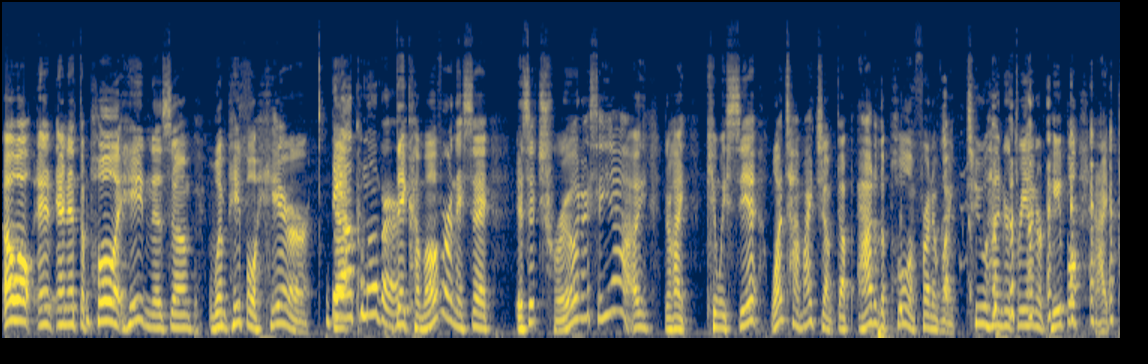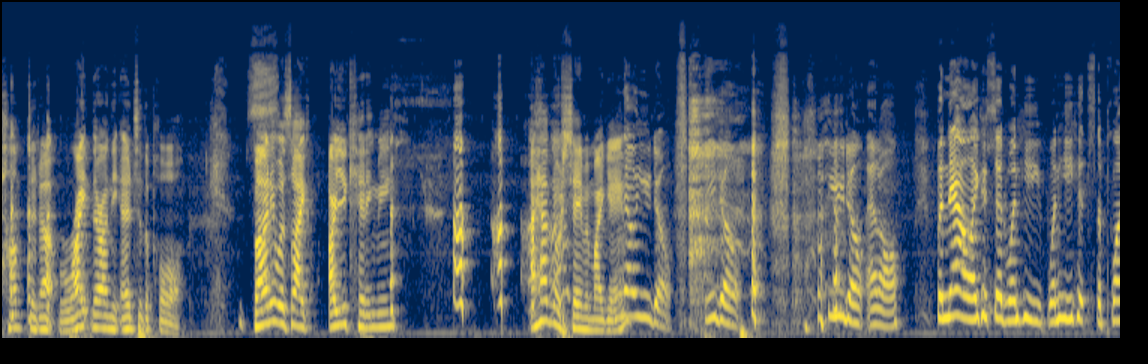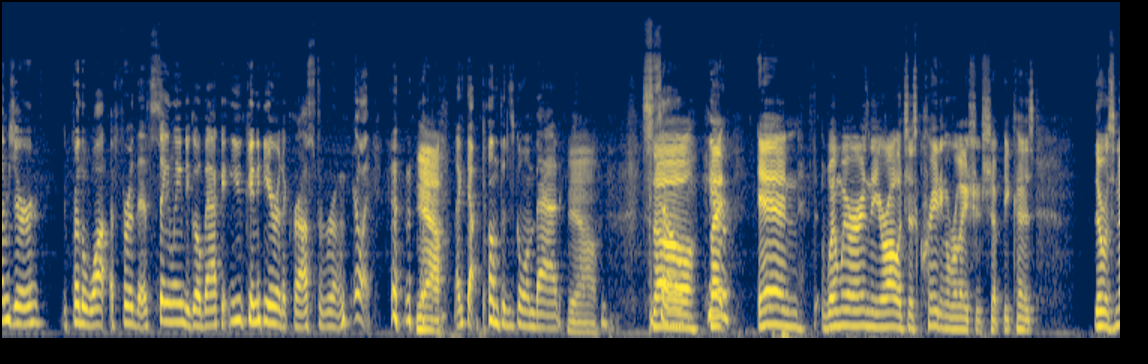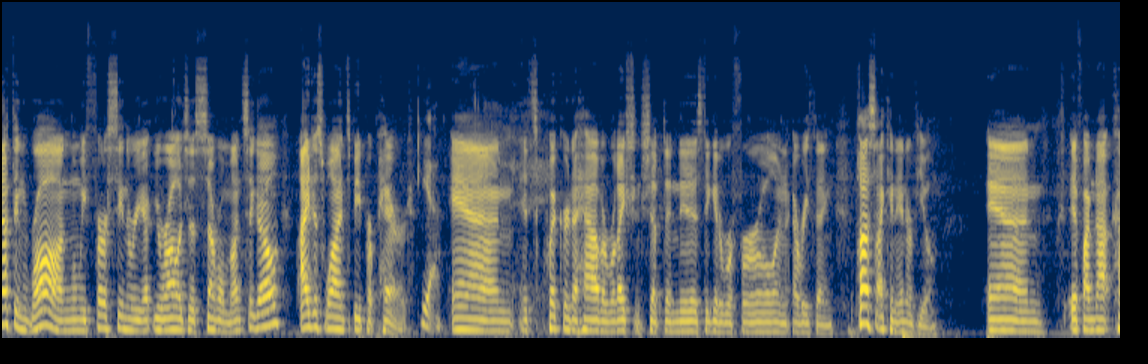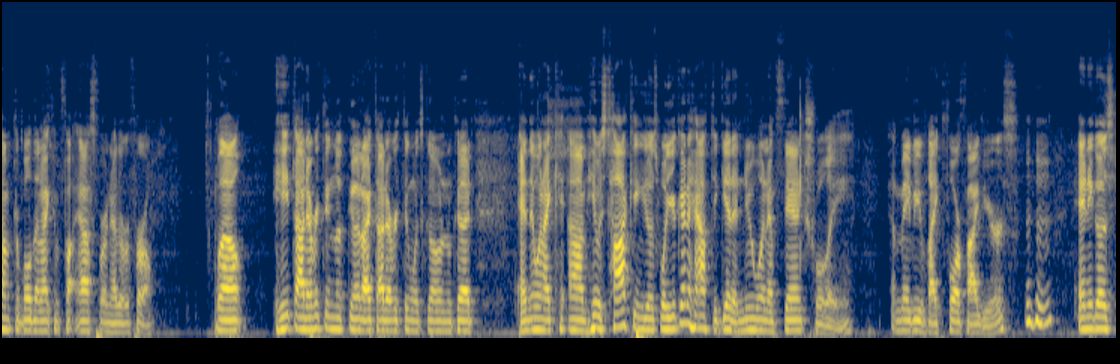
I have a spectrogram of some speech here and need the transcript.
oh well and, and at the pool at hedonism when people hear They that- all come over. they come over and they say, "Is it true?" And I say, "Yeah." They're like, "Can we see it?" One time I jumped up out of the pool in front of like 200, 300 people and I pumped it up right there on the edge of the pool. Bunny was like, "Are you kidding me?" I have no shame in my game. no, you don't. You don't. you don't at all. But now, like I said, when he when he hits the plunger for the wa- for the saline to go back, you can hear it across the room. You're like, Yeah, like that pump is going bad. yeah. So, So, here- but in when we were in the urologist creating a relationship because there was nothing wrong when we first seen the re- urologist several months ago. I just wanted to be prepared. Yeah. And it's quicker to have a relationship than it is to get a referral and everything. Plus, I can interview. And if I'm not comfortable, then I can f- ask for another referral. Well, he thought everything looked good. I thought everything was going good. And then when I um, he was talking, he goes, "Well, you're going to have to get a new one eventually, uh, maybe like four or five years." Mm-hmm. And he goes,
